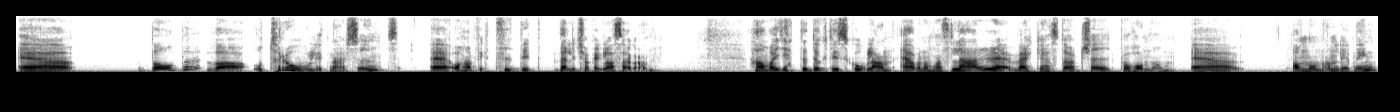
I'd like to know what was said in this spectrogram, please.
Eh, Bob var otroligt närsynt eh, och han fick tidigt väldigt tjocka glasögon. Han var jätteduktig i skolan även om hans lärare verkar ha stört sig på honom eh, av någon anledning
